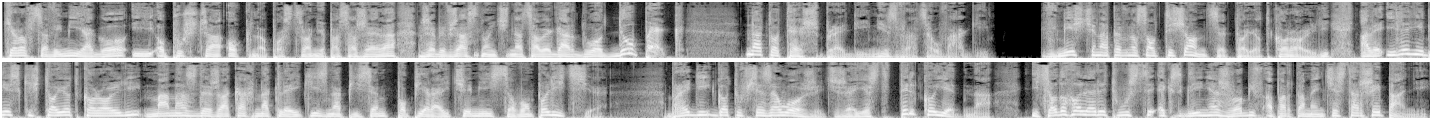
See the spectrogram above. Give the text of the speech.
Kierowca wymija go i opuszcza okno po stronie pasażera, żeby wrzasnąć na całe gardło dupek. Na to też Brady nie zwraca uwagi. W mieście na pewno są tysiące Toyot Corolli, ale ile niebieskich Toyot Corolli ma na zderzakach naklejki z napisem popierajcie miejscową policję? Brady gotów się założyć, że jest tylko jedna i co do cholery tłusty eksgliniarz robi w apartamencie starszej pani.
